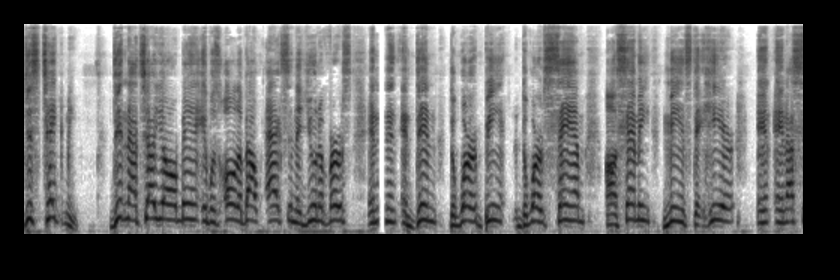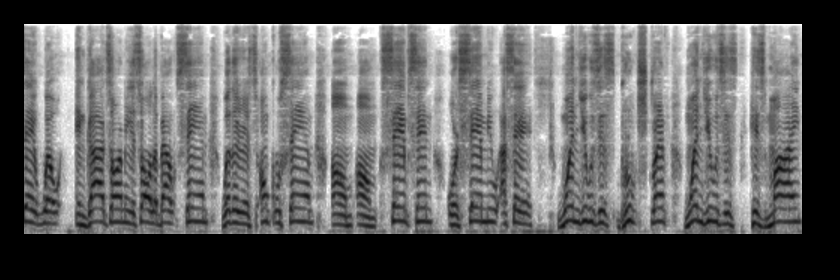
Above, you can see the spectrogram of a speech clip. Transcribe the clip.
Just take me. Didn't I tell y'all, man, it was all about asking the universe and, and, and then the word being, the word Sam, uh, Sammy means to hear. And, and I said, well, in God's army, it's all about Sam, whether it's Uncle Sam, um, um, Samson or Samuel. I said one uses brute strength, one uses his mind,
